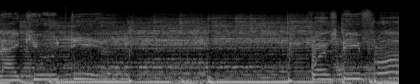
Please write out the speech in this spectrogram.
like you did once before?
